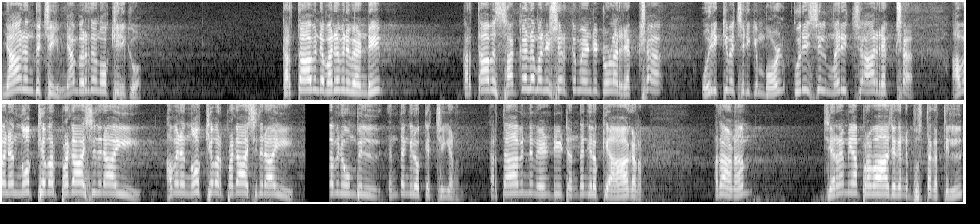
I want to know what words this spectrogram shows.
ഞാൻ എന്ത് ചെയ്യും? ഞാൻ വെറുതെ നോക്കിയിരിക്കുക കർത്താവിന്റെ വരവിന് വേണ്ടി കർത്താവ് സകല മനുഷ്യർക്കും വേണ്ടിയിട്ടുള്ള രക്ഷ ഒരുക്കി വച്ചിരിക്കുമ്പോൾ കുരിശിൽ മരിച്ച ആ രക്ഷ അവനെ നോക്കിയവർ പ്രകാശിതരായി. അവനെ നോക്കിയവർ പ്രകാശിതരായി. കർത്താവിന് മുമ്പിൽ എന്തെങ്കിലുമൊക്കെ ചെയ്യണം. കർത്താവിന് വേണ്ടിയിട്ട് എന്തെങ്കിലുമൊക്കെ ആകണം. അതാണ് ജെറമ്യ പ്രവാചകന്റെ പുസ്തകത്തിൽ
